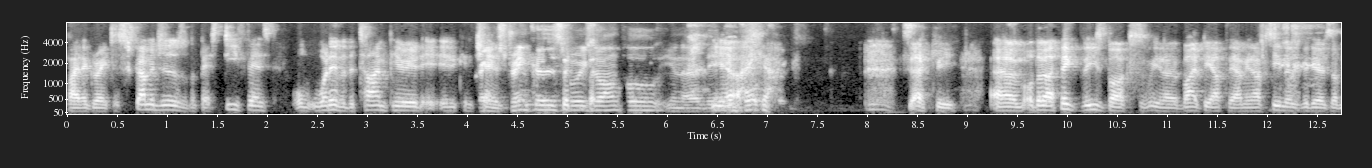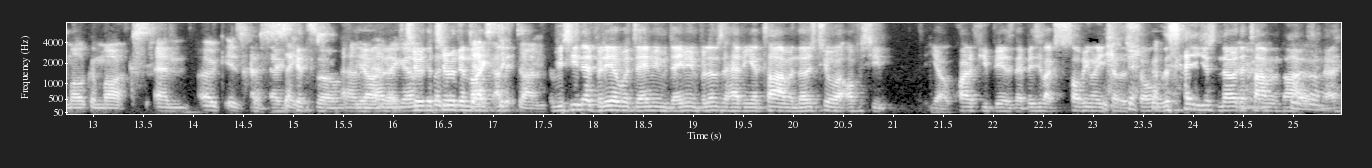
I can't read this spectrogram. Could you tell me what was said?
by the greatest scrummages or the best defense or whatever the time period, it, it can change. drinkers, but, for example, you know, the yeah, yeah exactly. Um, although I think these bucks, you know, might be up there. I mean, I've seen those videos of Malcolm Marx and Oak is a saint. So, um, yeah, the two, the two of them like. Think, have you seen that video with Damian Damien Willems are having a time, and those two are obviously, you know, quite a few beers, and they're busy like sobbing on each other's shoulders, and you just know the time of night, you know.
